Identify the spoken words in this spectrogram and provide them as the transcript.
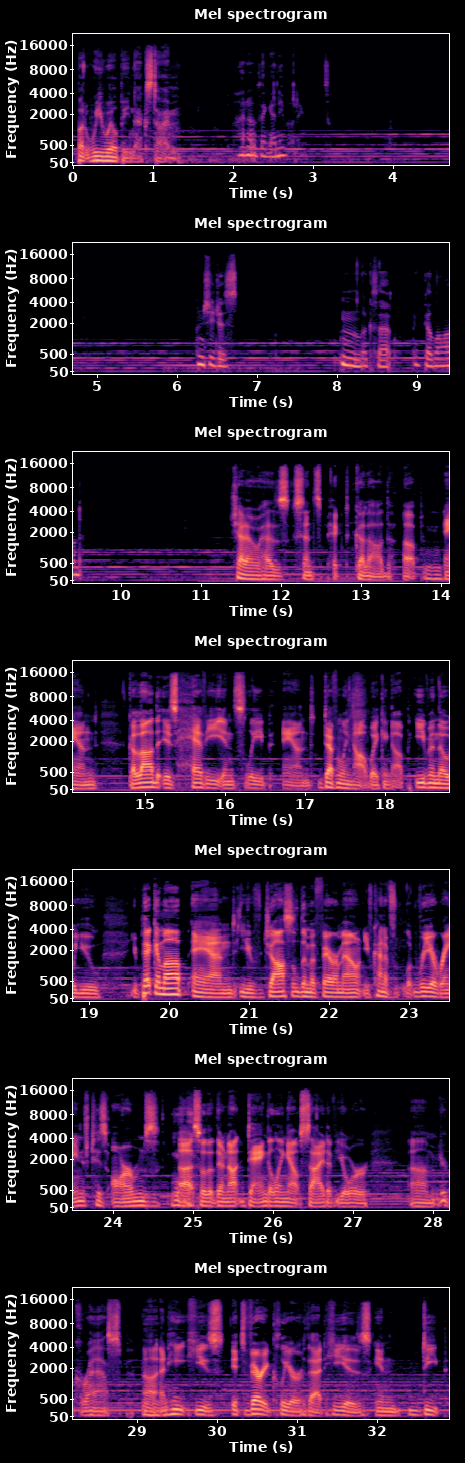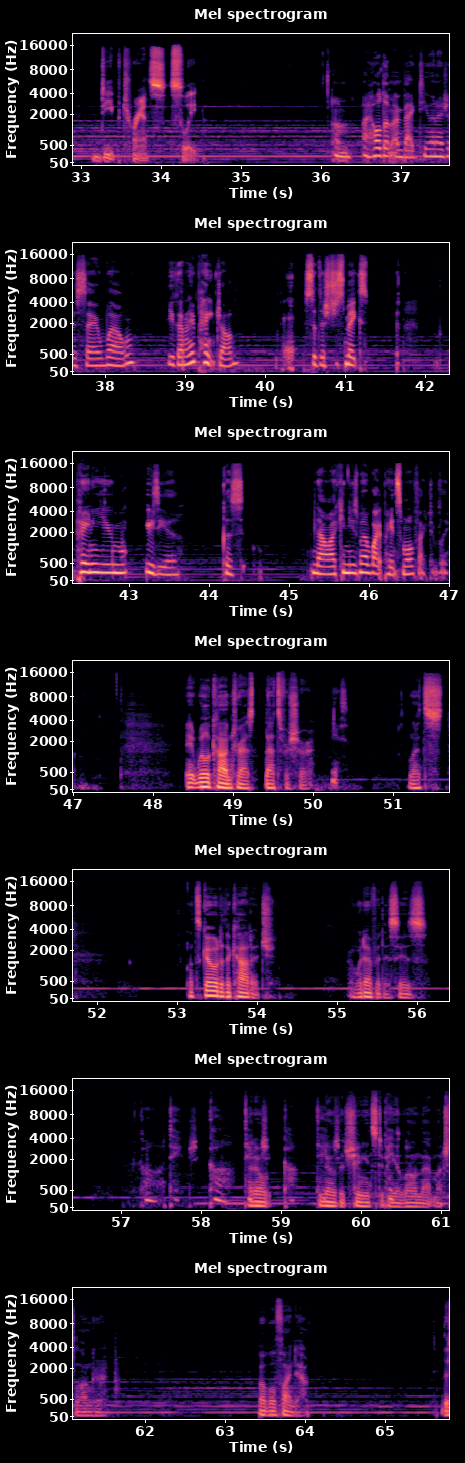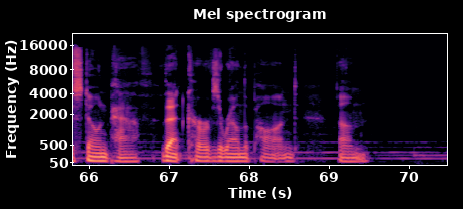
But we will be next time. I don't think anybody was. And she just mm, looks at Galad. Shadow has since picked Galad up, Mhm. and Galad is heavy in sleep and definitely not waking up. Even though you you pick him up and you've jostled him a fair amount, you've kind of rearranged his arms uh, so that they're not dangling outside of your um, your grasp, uh, and he he's it's very clear that he is in deep deep trance sleep. Um, I hold up my bag to you and I just say, "Well, you got a new paint job, so this just makes painting you easier, because now I can use my white paints more effectively." It will contrast, that's for sure. Yes. Let's let's go to the cottage. Or whatever this is. Cottage, cottage, I don't cottage. know that she needs to be alone that much longer. But we'll find out. the stone path that curves around the pond. Um,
